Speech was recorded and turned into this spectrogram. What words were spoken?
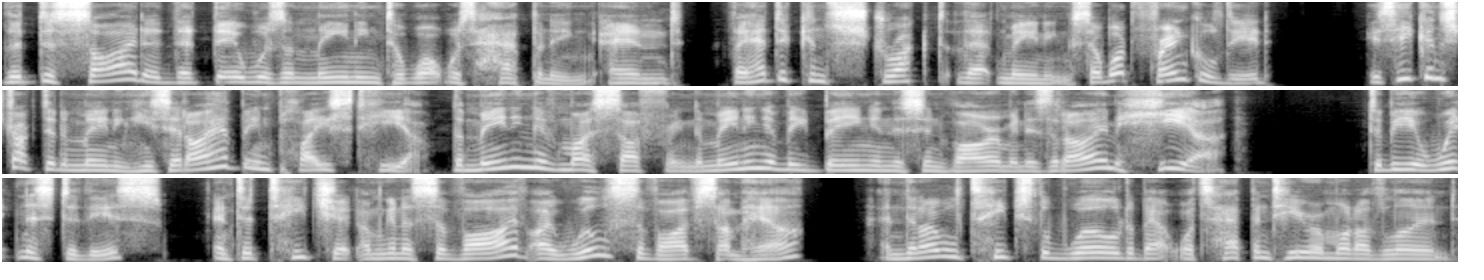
that decided that there was a meaning to what was happening and they had to construct that meaning. So, what Frankl did is he constructed a meaning. He said, I have been placed here. The meaning of my suffering, the meaning of me being in this environment is that I am here to be a witness to this and to teach it. I'm going to survive. I will survive somehow. And then I will teach the world about what's happened here and what I've learned.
